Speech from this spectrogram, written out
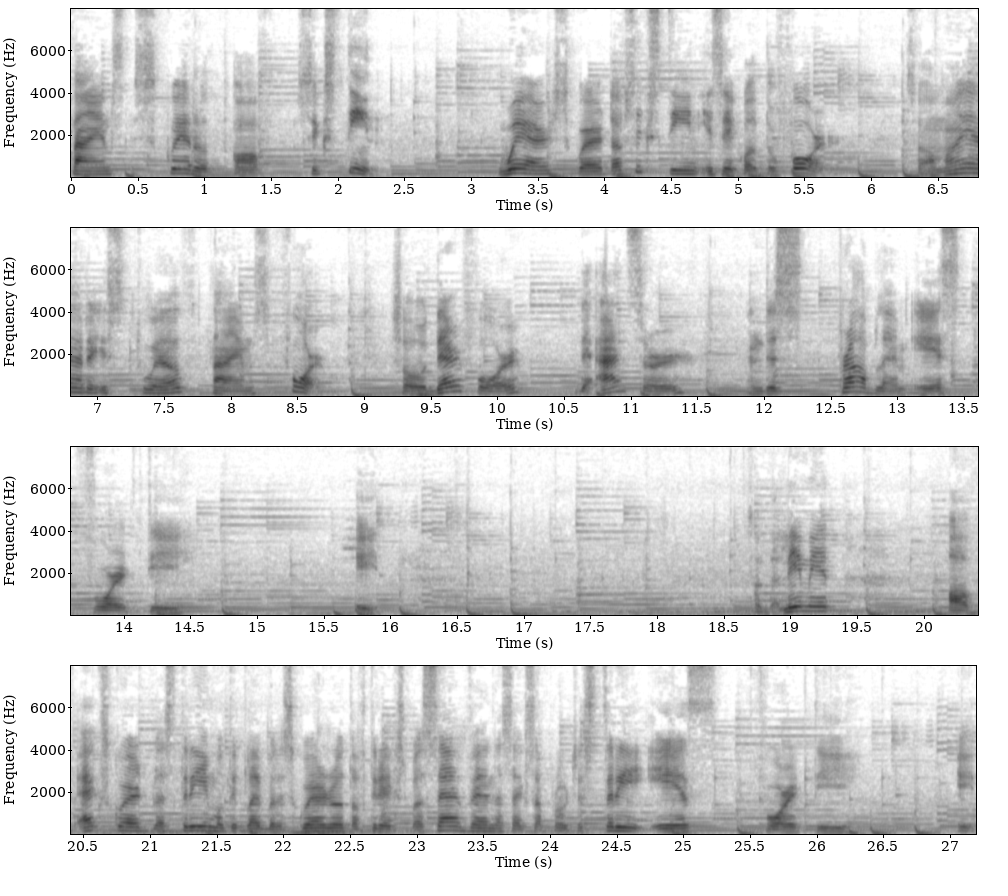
times square root of 16, where square root of 16 is equal to 4. So, ang is 12 times 4. So, therefore, the answer in this problem is 48. The limit of x squared plus 3 multiplied by the square root of 3x plus 7 as x approaches 3 is 48.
